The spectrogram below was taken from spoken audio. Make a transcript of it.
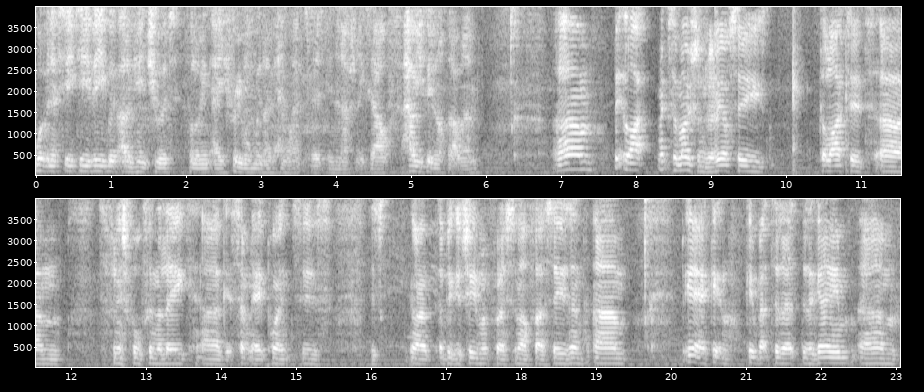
Worthing FC TV with Adam Hinshelwood following a 3 1 win over Hemel Hempstead in the National League South. How are you feeling after that one, Adam? Um, bit like mixed emotions, really. Obviously, delighted um, to finish fourth in the league, uh, get 78 points is is you know, a big achievement for us in our first season. Um, but yeah, getting getting back to the to the game. Um,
